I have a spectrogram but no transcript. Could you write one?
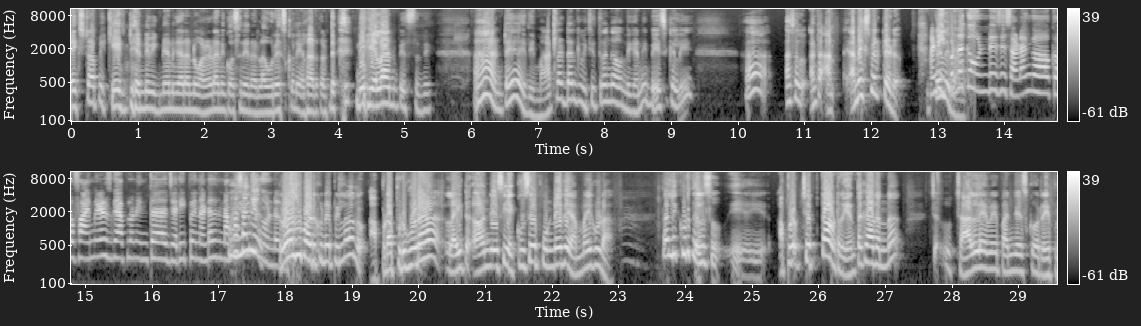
నెక్స్ట్ టాపిక్ ఏంటి అండి విజ్ఞాన్ గారు? నువ్వు అడగడానికి కోసం నేను అలా ఊరేసుకొని ఎలాడుతుంటే నీకు ఎలా అనిపిస్తుంది? ఆహా, అంటే ఇది మాట్లాడడానికి విచిత్రంగా ఉంది కానీ బేసికలీ అసలు అంటే అన్ఎక్స్పెక్టెడ్ అంటే ఇప్పటిదాకా ఉండేసి సడన్గా ఒక ఫైవ్ మినిట్స్ గ్యాప్లో ఇంత జరిగిపోయింది అంటే అది నమ్మసక్యంగా ఉండదు. రోజు పడుకునే పిల్లలు. అప్పుడప్పుడు కూడా లైట్ ఆన్ చేసి ఎక్కువసేపు ఉండేదే అమ్మాయి కూడా. తల్లికి కూడా తెలుసు. అప్పుడు చెప్తా ఉంటారు. ఎంత కాదన్నా చాలేవే పని చేసుకో రేపు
